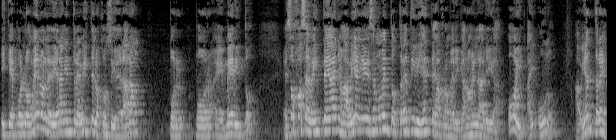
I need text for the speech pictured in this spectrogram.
y que por lo menos le dieran entrevistas y los consideraran por, por eh, mérito. Eso fue hace 20 años, habían en ese momento tres dirigentes afroamericanos en la liga. Hoy hay uno, habían tres.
